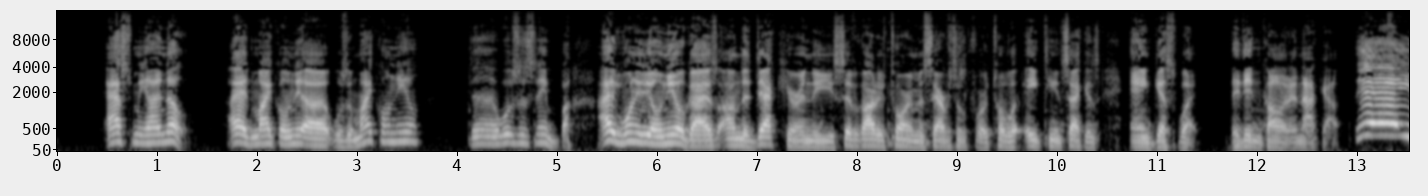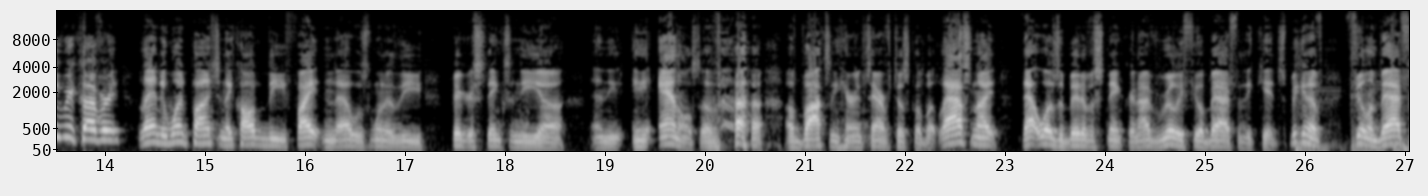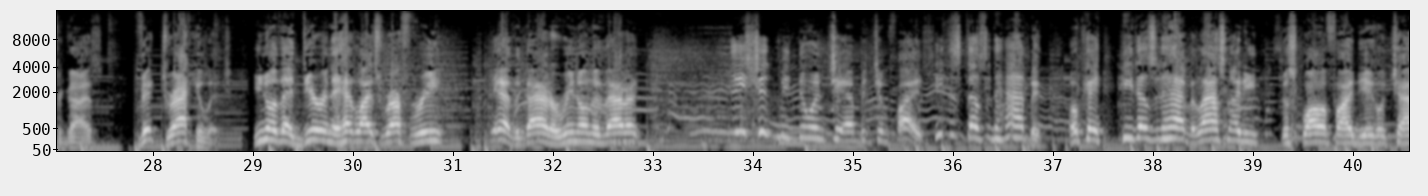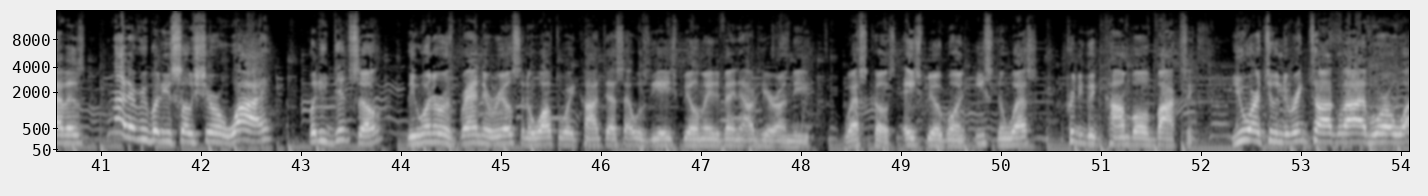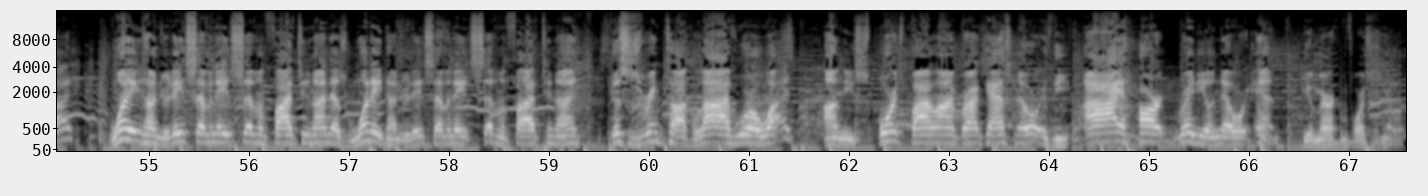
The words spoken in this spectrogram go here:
Ask me, I know. I had Mike O'Neill. Uh, was it Mike O'Neill? uh, what was his name? I had one of the O'Neill guys on the deck here in the Civic Auditorium in San Francisco for a total of 18 seconds, and guess what? They didn't call it a knockout. Yeah, he recovered, landed one punch, and they called the fight, and that was one of the bigger stinks in the uh, in the, in the annals of of boxing here in San Francisco. But last night, that was a bit of a stinker, and I really feel bad for the kids. Speaking of feeling bad for guys, Vic Drakulich, you know that deer in the headlights referee? Yeah, the guy out of Reno, Nevada he shouldn't be doing championship fights. He just doesn't have it. Okay, he doesn't have it. Last night he disqualified Diego Chavez. Not everybody's so sure why, but he did so. The winner was Brandon Rios in a welterweight contest. That was the HBO main event out here on the West Coast. HBO going east and west. Pretty good combo of boxing. You are tuned to Ring Talk Live Worldwide. 1 800 878 7529. That's 1 800 878 7529. This is Ring Talk Live Worldwide on the Sports Byline Broadcast Network, the iHeart Radio Network, and the American Forces Network.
